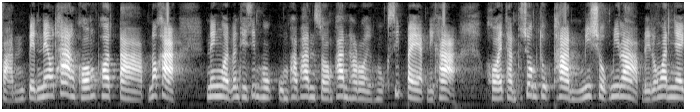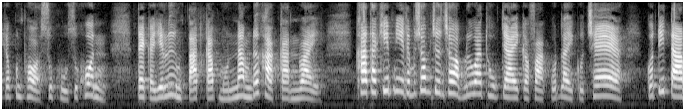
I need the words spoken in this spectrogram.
ฝันเป็นแนวทางของพอตาบเนาะค่ะ ในงวดวันที่ 16 กุมภาพันธ์2568 นี่ค่ะ ขอให้ท่านผู้ชมทุกท่านมีโชค มีลาบในรางวัลใหญ่กับคุณพ่อสุขหูสุขคน แต่ก็อย่าลืมตัดกับหมุนนำเด้อค่ะกันไว้ค่ะถ้าคลิปนี้ท่านผู้ชมชื่นชอบ หรือว่าถูกใจก็ฝากกดไลค์กดแชร์ กดติดตาม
